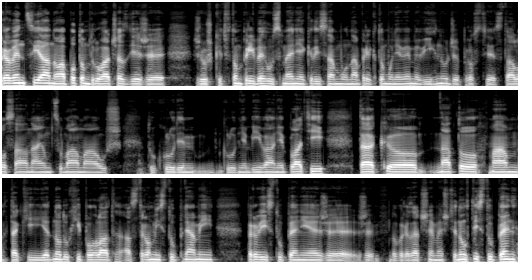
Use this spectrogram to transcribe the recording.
prevencia, no a potom druhá časť je, že, že už keď v tom príbehu sme, niekedy sa mu napriek tomu nevieme vyhnúť, že proste stalo sa, nájomcu mám a už tu kľudne, kľudne býva, neplatí, tak na to mám taký jednoduchý pohľad a s tromi stupňami. Prvý stupeň je, že, že dobre, začneme ešte nultý stupeň.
